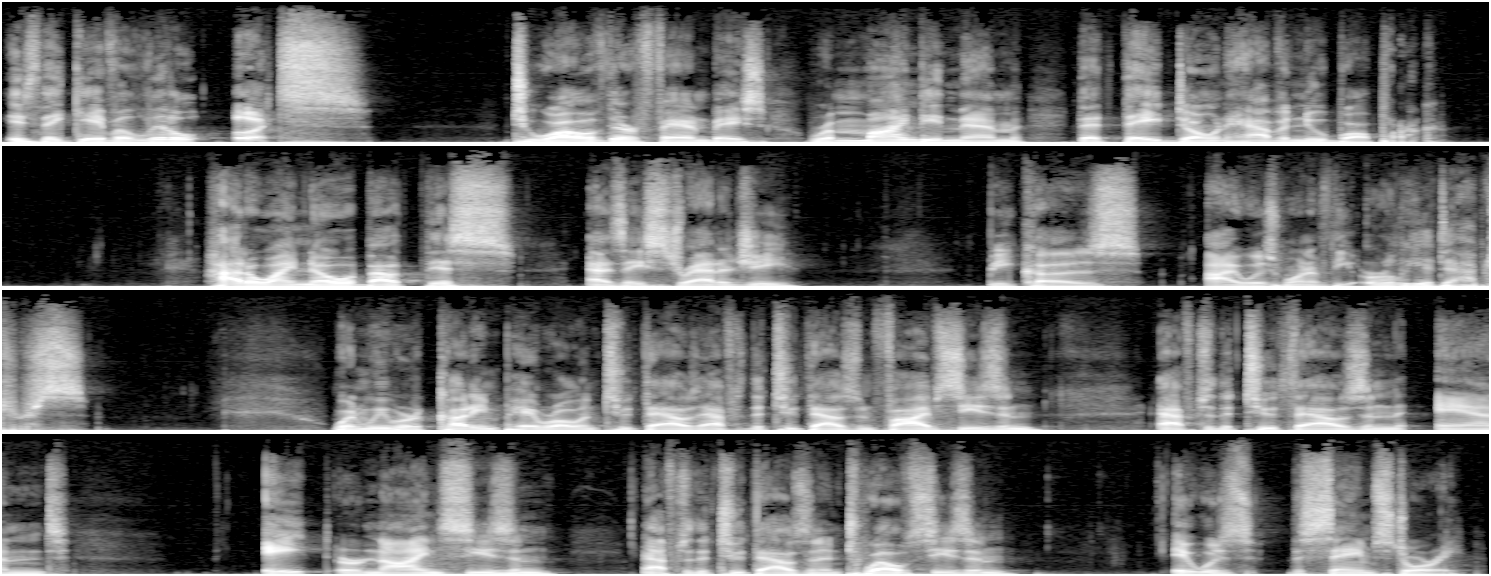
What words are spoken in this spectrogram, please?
is they gave a little uts to all of their fan base, reminding them that they don't have a new ballpark. How do I know about this as a strategy? Because I was one of the early adapters. When we were cutting payroll in 2000 after the 2005 season, after the 2008 or 9 season, after the 2012 season, it was the same story.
